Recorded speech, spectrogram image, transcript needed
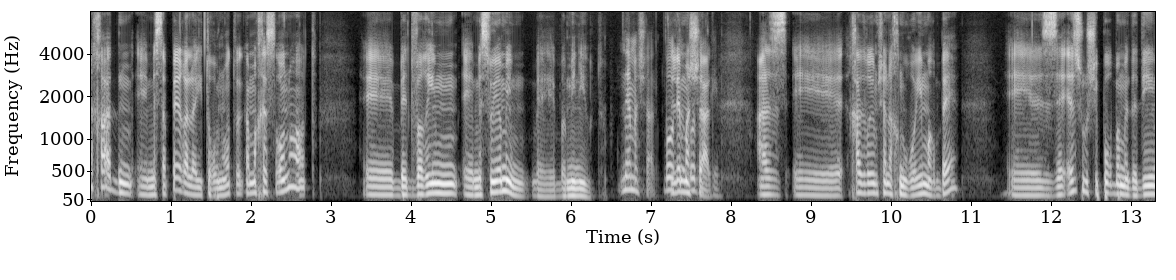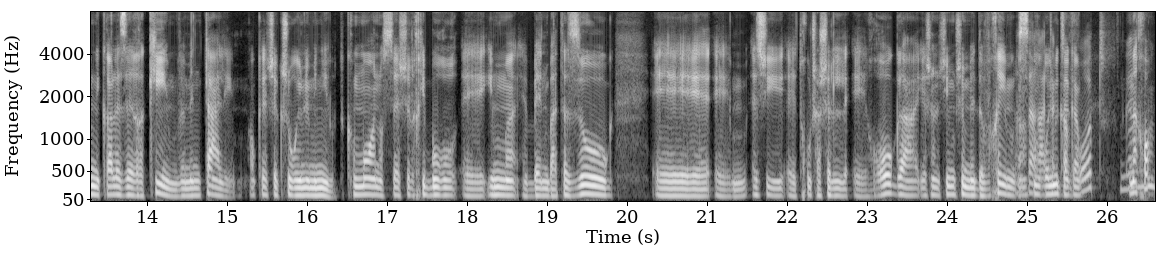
אחד אה, מספר על היתרונות וגם החסרונות אה, בדברים אה, מסוימים במיניות. למשל, בוא למשל, בוא אז אחד הדברים שאנחנו רואים הרבה, זה איזשהו שיפור במדדים נקרא לזה רכים ומנטליים, אוקיי, שקשורים למיניות, כמו הנושא של חיבור עם בן בת הזוג, אה, אה, איזושהי אה, תחושה של רוגע, יש אנשים שמדווחים, אנחנו רואים את זה גם. הסרת גם? נכון,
